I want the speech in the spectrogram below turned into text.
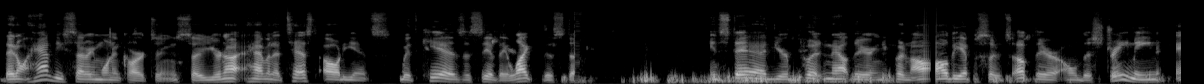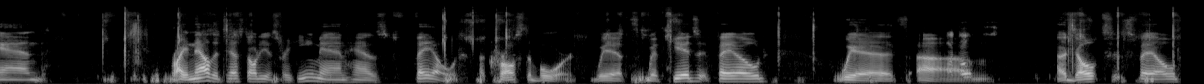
they don't have these Saturday morning cartoons. So you're not having a test audience with kids to see if they like this stuff. Instead, you're putting out there and you're putting all, all the episodes up there on the streaming. And right now, the test audience for He-Man has failed across the board. With with kids, it failed. With um, adults, it's failed.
